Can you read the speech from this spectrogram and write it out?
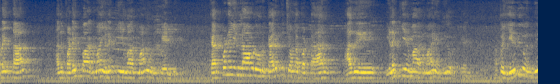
படைத்தால் அது படைப்பாகுமா இலக்கியமாகுமான்னு ஒரு கேள்வி. கற்பனை இல்லாமல் ஒரு கருத்து சொல்லப்பட்டால் அது இலக்கியமாகுமா என்று ஒரு கேள்வி. அப்போ எது வந்து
